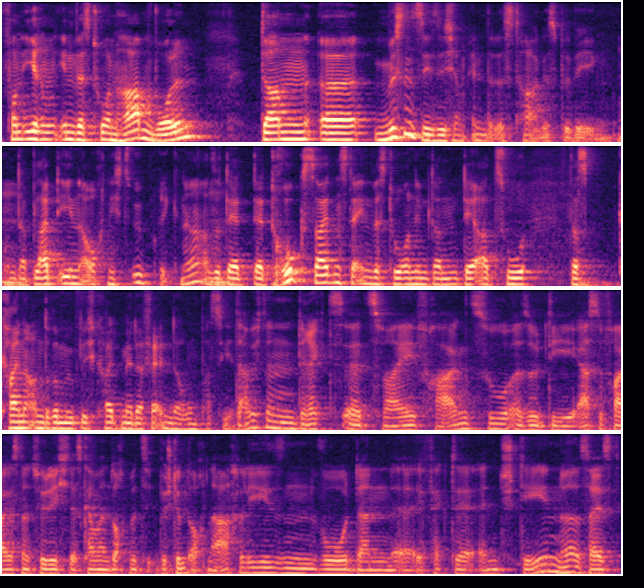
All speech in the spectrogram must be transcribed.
von Ihren Investoren haben wollen, dann äh, müssen sie sich am Ende des Tages bewegen. Mhm. Und da bleibt ihnen auch nichts übrig. Ne? Also mhm. der, der Druck seitens der Investoren nimmt dann derart zu, dass keine andere Möglichkeit mehr der Veränderung passiert. Da habe ich dann direkt äh, zwei Fragen zu. Also die erste Frage ist natürlich, das kann man doch bestimmt auch nachlesen, wo dann äh, Effekte entstehen. Ne? Das heißt,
